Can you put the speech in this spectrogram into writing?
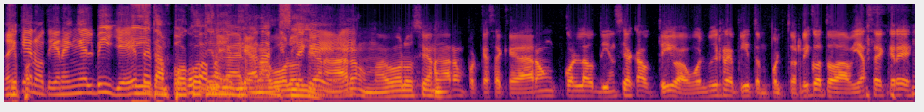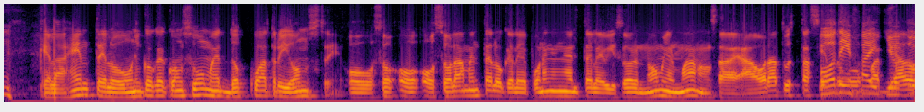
No es que no tienen el billete tampoco, tienen el no evolucionaron, no evolucionaron porque se quedaron con la audiencia cautiva. Vuelvo y repito, en Puerto Rico todavía se cree que la gente lo único que consume es 2, 4 y 11 o, o, solamente lo que le ponen en el televisor. No, mi hermano, o sea, ahora tú estás siendo bombardeado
